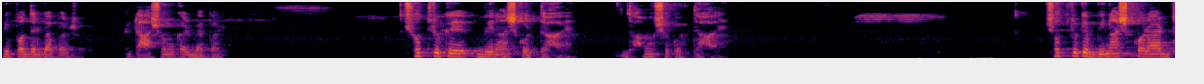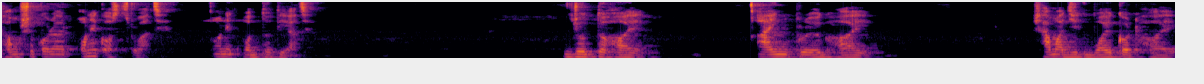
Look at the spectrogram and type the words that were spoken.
বিপদের ব্যাপার, একটা আশঙ্কার ব্যাপার। শত্রুকে বিনাশ করতে হয়, ধ্বংস করতে হয়। শত্রুকে বিনাশ করার, ধ্বংস করার অনেক অস্ত্র আছে, অনেক পদ্ধতি আছে। যুদ্ধ হয়, আইন প্রয়োগ হয়, সামাজিক বয়কট হয়।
